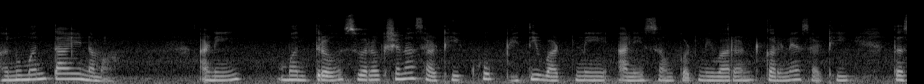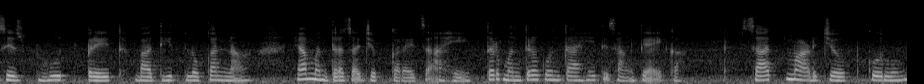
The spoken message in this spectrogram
हनुमंताय नमा. आणि मंत्र स्वरक्षणासाठी खूप भीती वाटणे आणि संकट निवारण करण्यासाठी तसेच भूत प्रेत बाधित लोकांना ह्या मंत्राचा जप करायचा आहे. तर मंत्र कोणता आहे ते सांगते ऐका. सात माळ जप करून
